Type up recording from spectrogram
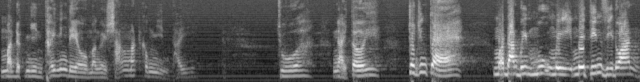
mà được nhìn thấy những điều mà người sáng mắt không nhìn thấy. Chúa, Ngài tới cho những kẻ mà đang bị mụ mị mê tín dị đoan.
